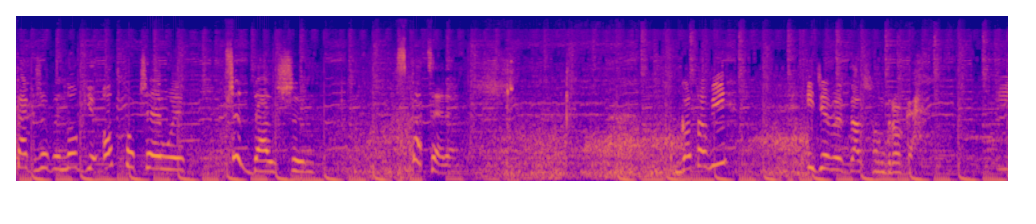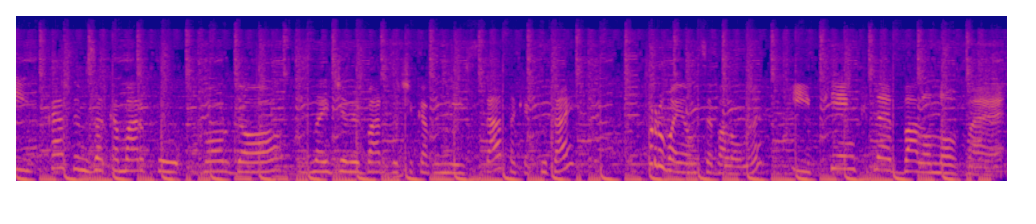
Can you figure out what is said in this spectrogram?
Tak, żeby nogi odpoczęły przed dalszym spacerem. Gotowi? Idziemy w dalszą drogę. I w każdym zakamarku Bordeaux znajdziemy bardzo ciekawe miejsca, tak jak tutaj, fruwające balony i piękne balonowe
